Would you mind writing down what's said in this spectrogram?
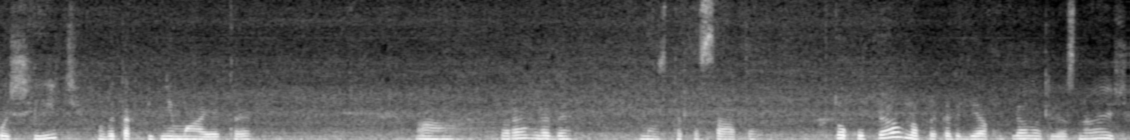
Пишіть, ви так піднімаєте а, перегляди, можете писати. Хто купляв, наприклад, як я купляла, то я знаю, що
